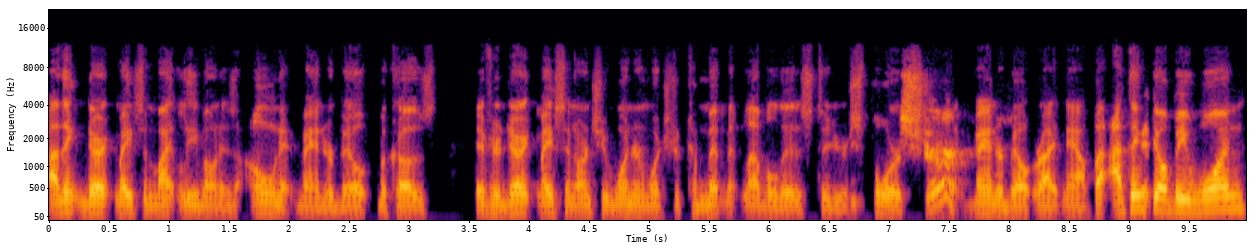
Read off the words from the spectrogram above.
I think Derek Mason might leave on his own at Vanderbilt because if you're Derek Mason, aren't you wondering what your commitment level is to your sport? Sure. Vanderbilt right now. But I think there'll be one.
